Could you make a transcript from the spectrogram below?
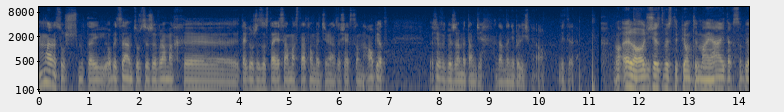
No ale cóż, tutaj obiecałem córce, że w ramach e, tego, że zostaje sama z tatą, będzie miała coś ekstra na obiad. To się wybierzemy tam, gdzie dawno nie byliśmy. O, i tyle. No elo, dzisiaj jest 25 maja i tak sobie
